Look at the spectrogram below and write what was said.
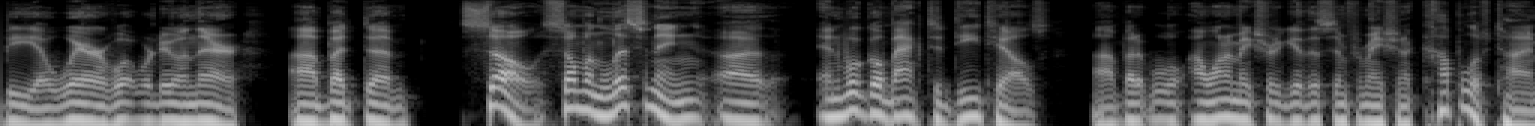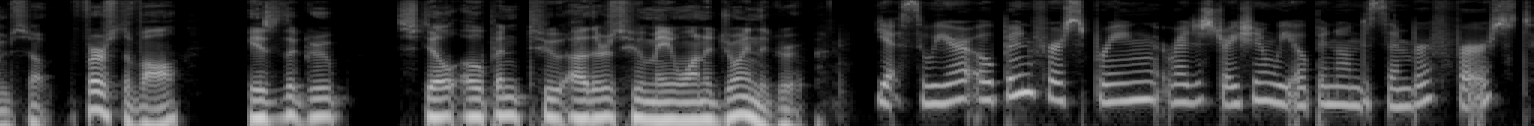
be aware of what we're doing there. Uh, but um, so someone listening, uh, and we'll go back to details. Uh, but we'll, I want to make sure to give this information a couple of times. So first of all, is the group still open to others who may want to join the group? Yes, we are open for spring registration. We open on December 1st.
